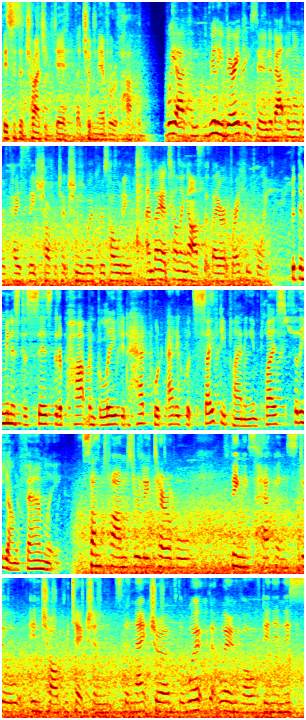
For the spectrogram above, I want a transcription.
This is a tragic death that should never have happened. We are really very concerned about the number of cases each child protection worker is holding, and they are telling us that they are at breaking point. But the minister says the department believed it had put adequate safety planning in place for the young family. Sometimes really terrible things happen still in child protection. It's the nature of the work that we're involved in in this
